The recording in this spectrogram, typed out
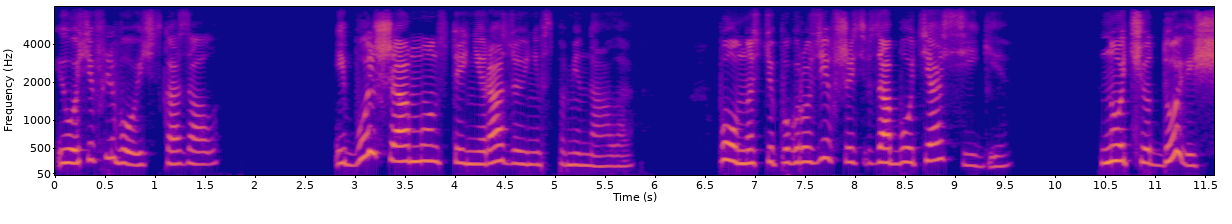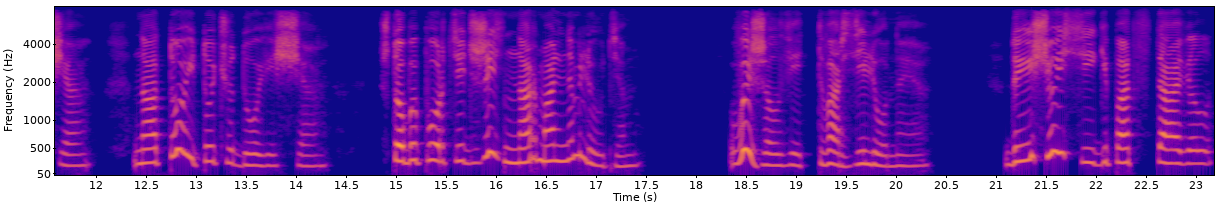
Иосиф Львович сказал. И больше о монстре ни разу и не вспоминала, полностью погрузившись в заботе о Сиге. Но чудовища, на то и то чудовища, чтобы портить жизнь нормальным людям. Выжил ведь тварь зеленая. Да еще и Сиги подставил,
